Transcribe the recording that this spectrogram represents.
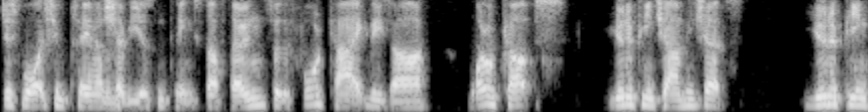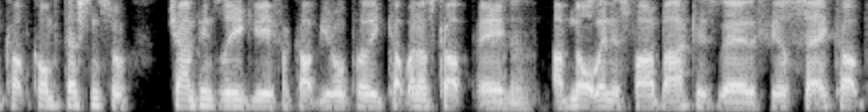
just watching Premiership years and taking stuff down. So the four categories are World Cups, European Championships, European Cup competitions, so Champions League, UEFA Cup, Europa League, Cup Winners' Cup. Uh, mm-hmm. I've not went as far back as the, the Fair City Cup.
